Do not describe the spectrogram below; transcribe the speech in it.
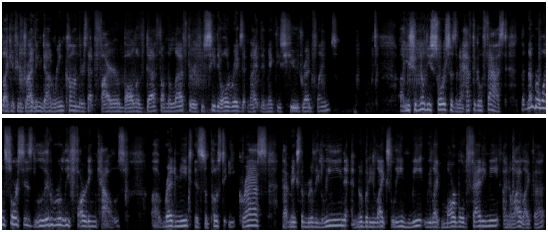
like if you're driving down Rincon, there's that fire ball of death on the left, or if you see the oil rigs at night, they make these huge red flames. Uh, you should know these sources, and I have to go fast. The number one source is literally farting cows. Uh, red meat is supposed to eat grass. That makes them really lean, and nobody likes lean meat. We like marbled fatty meat. I know I like that.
